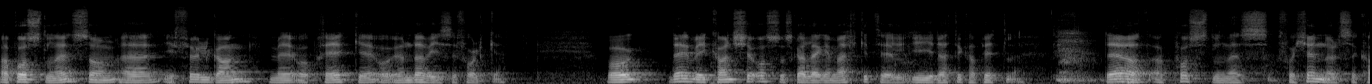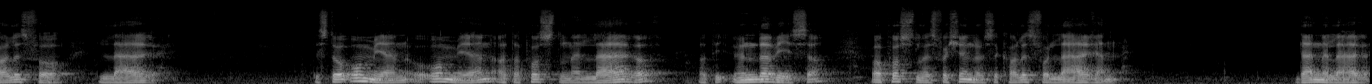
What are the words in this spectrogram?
apostlene som er i full gang med å preke og undervise folket. Og det vi kanskje også skal legge merke til i dette kapitlet, det er at apostlenes forkynnelse kalles for lære. Det står om igjen og om igjen at apostlene lærer, at de underviser, og apostlenes forkynnelse kalles for læren. Denne lære.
